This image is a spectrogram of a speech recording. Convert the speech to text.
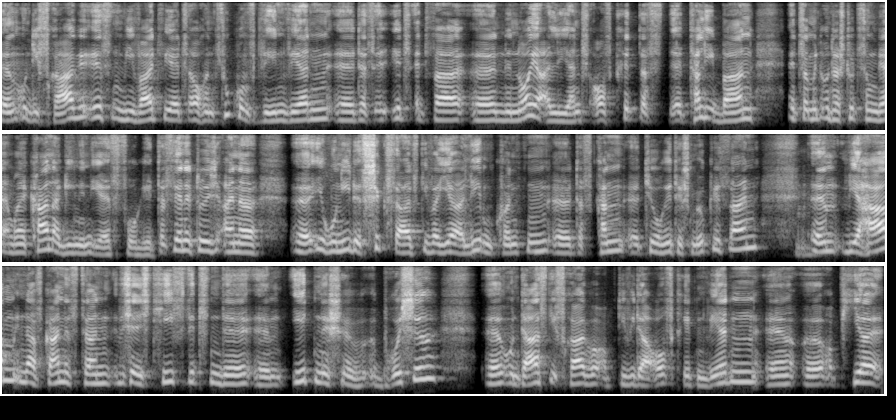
Ähm, und die Frage ist, inwieweit wir jetzt auch in Zukunft sehen werden, äh, dass jetzt etwa äh, eine neue Allianz auftritt, dass der Taliban etwa mit Unterstützung der Amerikaner gegen den IS vorgeht. Das wäre natürlich eine äh, Ironie des Schicksals, die wir hier erleben könnten. Das kann theoretisch möglich sein. Mhm. Wir haben in Afghanistan sicherlich tief sitzende ähm, ethnische Brüche. Äh, und da ist die Frage, ob die wieder auftreten werden, äh, äh, ob hier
